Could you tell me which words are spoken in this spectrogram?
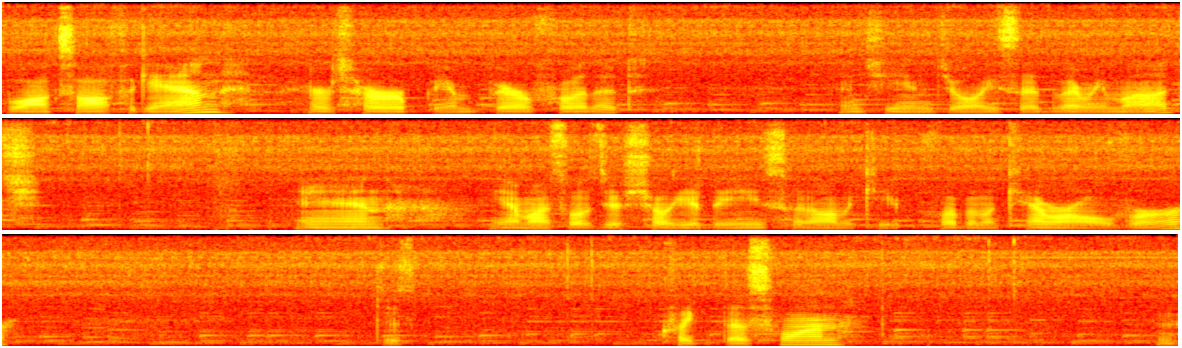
blocks off again. There's her being barefooted and she enjoys it very much. And yeah, I might as well just show you these I don't have to keep flipping the camera over. Just click this one and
